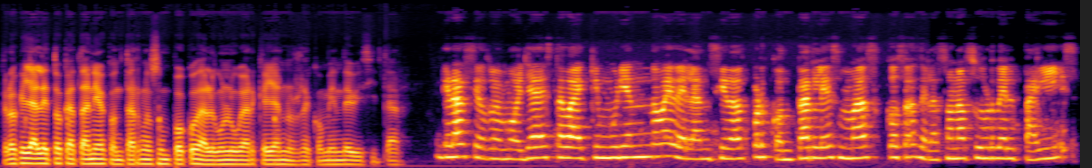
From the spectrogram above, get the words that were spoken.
creo que ya le toca a Tania contarnos un poco de algún lugar que ella nos recomiende visitar. Gracias, Memo. Ya estaba aquí muriéndome de la ansiedad por contarles más cosas de la zona sur del país,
